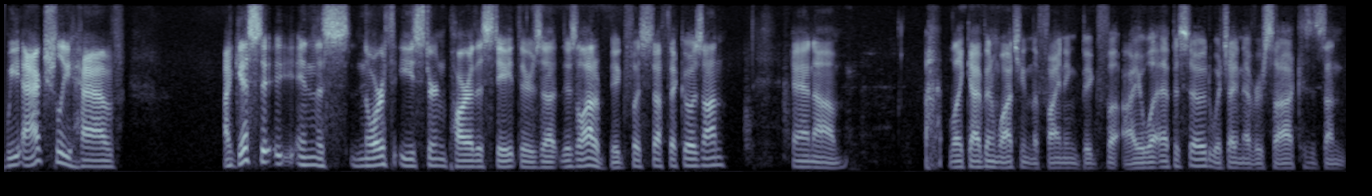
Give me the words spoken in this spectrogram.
we actually have, I guess, in this northeastern part of the state, there's a there's a lot of Bigfoot stuff that goes on, and um, like I've been watching the Finding Bigfoot Iowa episode, which I never saw because it's on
